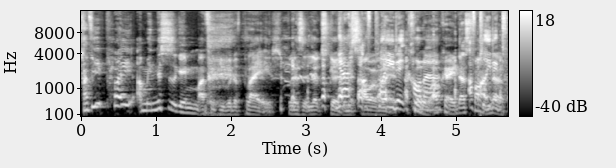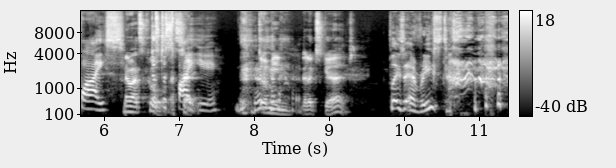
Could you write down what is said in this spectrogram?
Have you played? I mean, this is a game I think you would have played because it looks good. and Yes, it's I've horror played it, Connor. Cool. Okay, that's I've fine. played no. it twice. No, that's cool. Just to That's spite it. you. I mean, it looks good. plays it every Easter.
